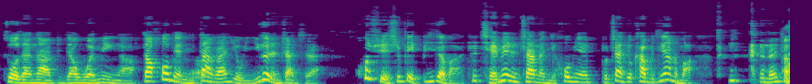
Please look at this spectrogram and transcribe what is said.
坐在那儿比较文明啊。到后面你但凡有一个人站起来，或许也是被逼的吧。就前面人站了，你后面不站就看不见了嘛。可能就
